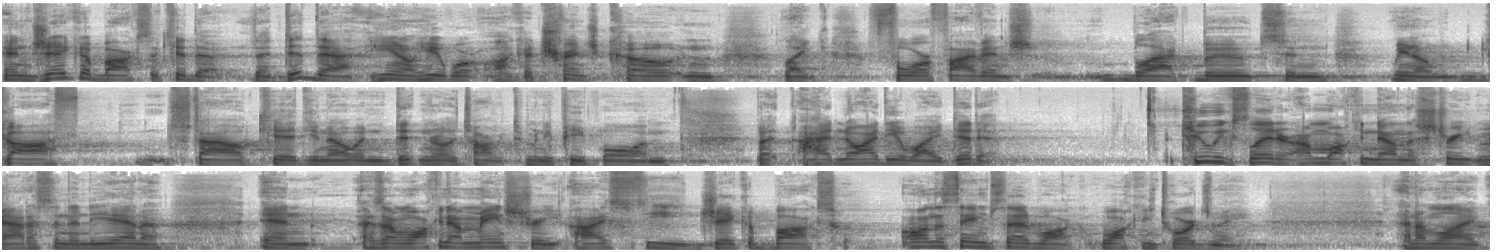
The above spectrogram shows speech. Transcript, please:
And Jacob Box, the kid that, that did that, you know, he wore like a trench coat and like four or five inch black boots and, you know, goth style kid, you know, and didn't really talk to many people. And, but I had no idea why he did it. Two weeks later, I'm walking down the street, in Madison, Indiana, and as I'm walking down Main Street, I see Jacob Box on the same sidewalk walking towards me. And I'm like,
